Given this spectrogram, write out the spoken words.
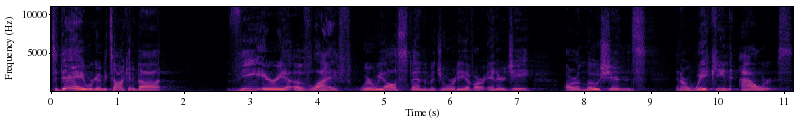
today we're going to be talking about the area of life where we all spend the majority of our energy, our emotions, and our waking hours.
